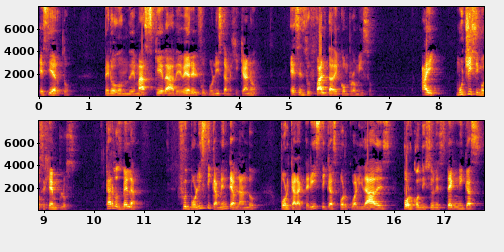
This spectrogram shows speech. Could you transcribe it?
Es cierto, pero donde más queda de ver el futbolista mexicano es en su falta de compromiso. Hay muchísimos ejemplos. Carlos Vela, futbolísticamente hablando, por características, por cualidades, por condiciones técnicas,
